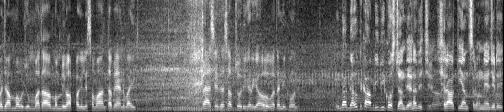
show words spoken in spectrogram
पजामा वजुम्मा था मम्मी पापा के लिए सामान था बहन भाई पैसे थे सब चोरी कर गया वो पता नहीं कौन ਇਹਦਾ ਗਲਤ ਕਾਵੜੀ ਵੀ ਕੁਛ ਜਾਂਦੇ ਆ ਨਾ ਵਿੱਚ ਸ਼ਰਾਰਤੀ ਅੰਸਰ ਹੁੰਦੇ ਆ ਜਿਹੜੇ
